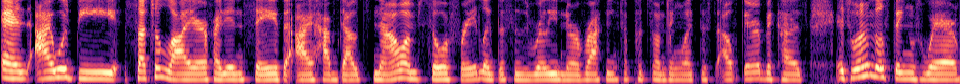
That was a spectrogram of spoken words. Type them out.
And I would be such a liar if I didn't say that I have doubts now. I'm so afraid. Like, this is really nerve wracking to put something like this out there because it's one of those things where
